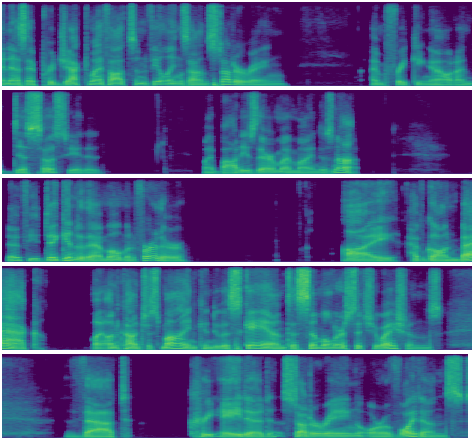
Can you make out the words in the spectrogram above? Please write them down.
And as I project my thoughts and feelings on stuttering, I'm freaking out. I'm dissociated. My body's there, my mind is not. Now, if you dig into that moment further, I have gone back. My unconscious mind can do a scan to similar situations that created stuttering or avoidance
